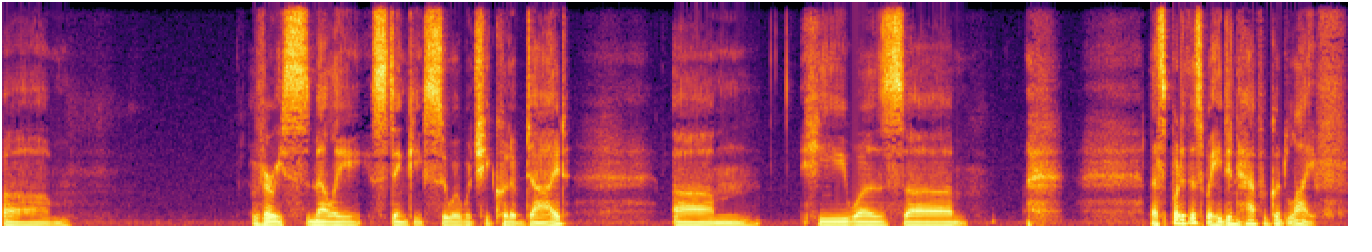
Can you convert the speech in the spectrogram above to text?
um, very smelly, stinky sewer, which he could have died. Um, he was, um, let's put it this way, he didn't have a good life.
